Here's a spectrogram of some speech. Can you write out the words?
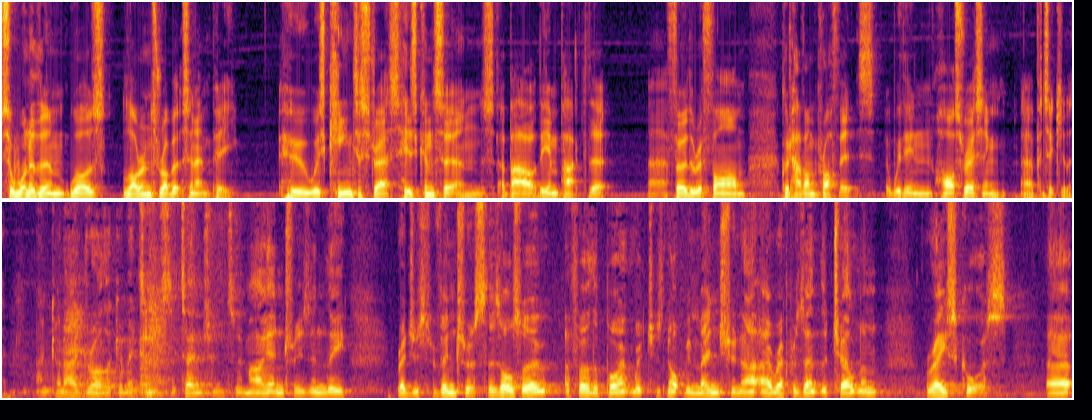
So, one of them was Laurence Robertson MP, who was keen to stress his concerns about the impact that uh, further reform could have on profits within horse racing, uh, particularly. And can I draw the committee's attention to my entries in the Register of Interest? There's also a further point which has not been mentioned. I, I represent the Cheltenham Racecourse, uh,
